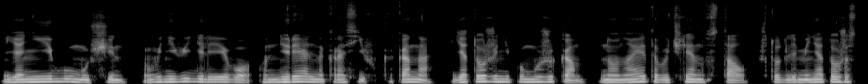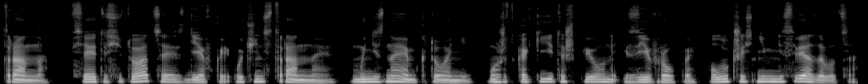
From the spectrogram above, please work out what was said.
Я не ебу мужчин. Вы не видели его, он нереально красив, как она. Я тоже не по мужикам, но на этого член встал, что для меня тоже странно. Вся эта ситуация с девкой очень странная. Мы не знаем, кто они. Может, какие-то шпионы из Европы. Лучше с ним не связываться.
